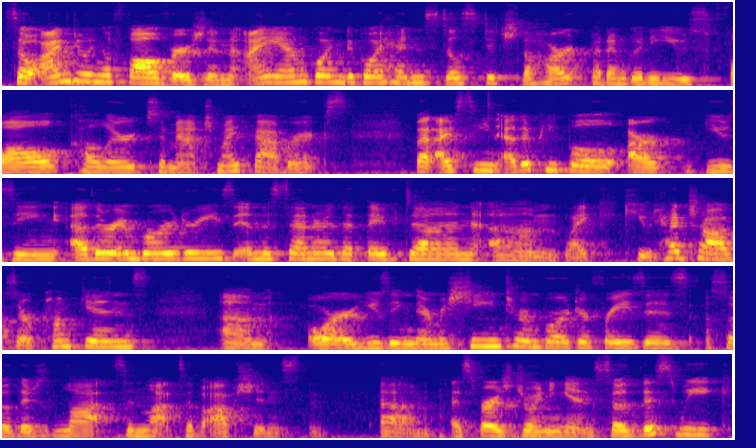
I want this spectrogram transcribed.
So I'm doing a fall version. I am going to go ahead and still stitch the heart, but I'm going to use fall color to match my fabrics. But I've seen other people are using other embroideries in the center that they've done, um, like cute hedgehogs or pumpkins, um, or using their machine to embroider phrases. So there's lots and lots of options um, as far as joining in. So this week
